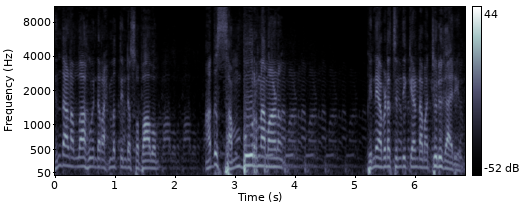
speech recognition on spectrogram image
എന്താണ് അള്ളാഹുവിന്റെ റഹ്മത്തിന്റെ സ്വഭാവം? അത് സമ്പൂർണമാണ്. പിന്നെ അവിടെ ചിന്തിക്കേണ്ട മറ്റൊരു കാര്യം.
